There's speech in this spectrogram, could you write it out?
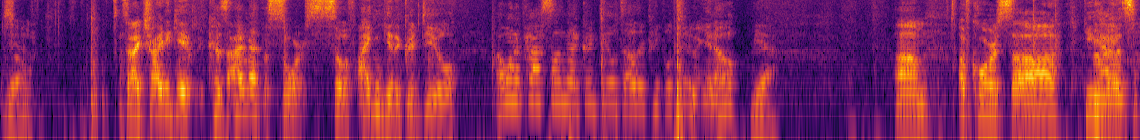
So, so I try to get because I'm at the source. So if I can get a good deal, I want to pass on that good deal to other people too. You know. Yeah. Of course, uh, Do you have-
